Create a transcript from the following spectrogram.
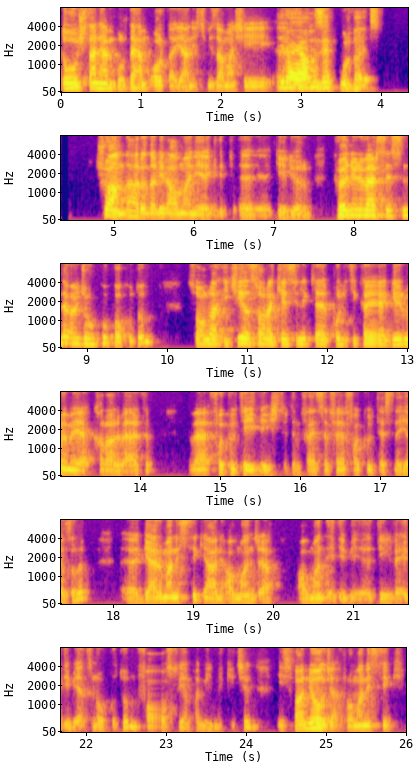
doğuştan hem burada hem orada yani hiçbir zaman şeyi... Bir ayağımız hep buradaydı. Şu anda arada bir Almanya'ya gidip e, geliyorum. Köln Üniversitesi'nde önce hukuk okudum. Sonra iki yıl sonra kesinlikle politikaya girmemeye karar verdim. Ve fakülteyi değiştirdim. Felsefe fakültesinde yazılıp e, Germanistik yani Almanca Alman edebi, e, dil ve edebiyatını okudum. Faust'u yapabilmek için. İspanyolca, romanistik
